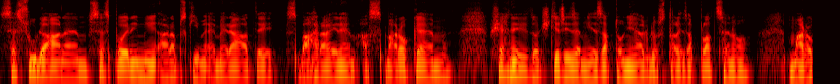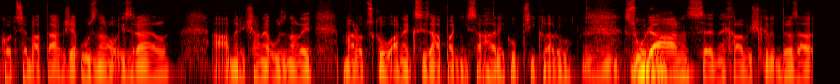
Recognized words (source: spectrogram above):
se Sudánem, se Spojenými arabskými emiráty, s Bahrajnem a s Marokem. Všechny tyto čtyři země za to nějak dostali zaplaceno. Maroko třeba tak, že uznalo Izrael a američané uznali marockou anexi západní Sahary, ku příkladu. Hmm. Sudán se nechal vyškrt, byl za,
